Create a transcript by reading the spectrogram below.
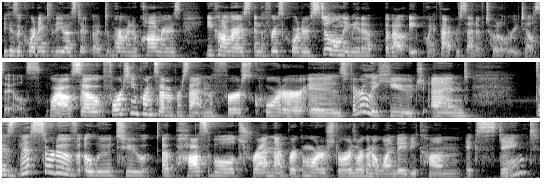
Because according to the US De- uh, Department of Commerce, e commerce in the first quarter still only made up about 8.5% of total retail sales. Wow, so 14.7% in the first quarter is fairly huge. And does this sort of allude to a possible trend that brick and mortar stores are going to one day become extinct?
